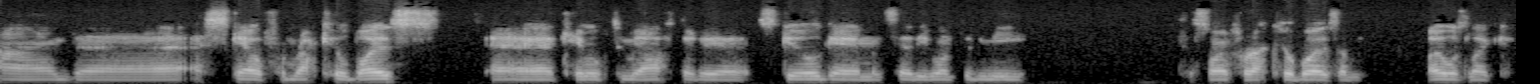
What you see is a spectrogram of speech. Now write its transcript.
and uh, a scout from Rackhill Boys uh, came up to me after the school game and said he wanted me sign for Rackhill Boys, and I was like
